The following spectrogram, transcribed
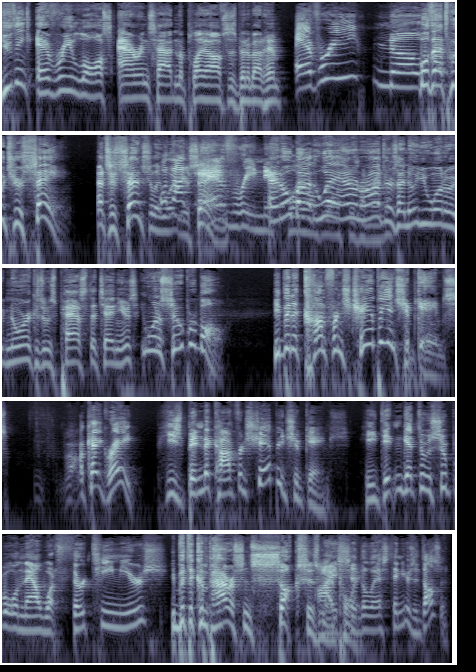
You think every loss Aaron's had in the playoffs has been about him? Every no. Well, that's what you're saying. That's essentially Well, what you're saying. every Knick and oh, by the way, Aaron Rodgers, I know you want to ignore it because it was past the 10 years. He won a Super Bowl. He'd been at conference championship games. Okay, great. He's been to conference championship games. He didn't get to a Super Bowl in now, what, 13 years? But the comparison sucks, is my I point. said the last 10 years. It doesn't.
